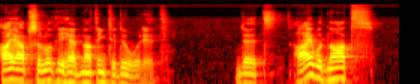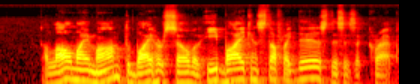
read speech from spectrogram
I absolutely had nothing to do with it. That I would not allow my mom to buy herself an e-bike and stuff like this. This is a crap.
